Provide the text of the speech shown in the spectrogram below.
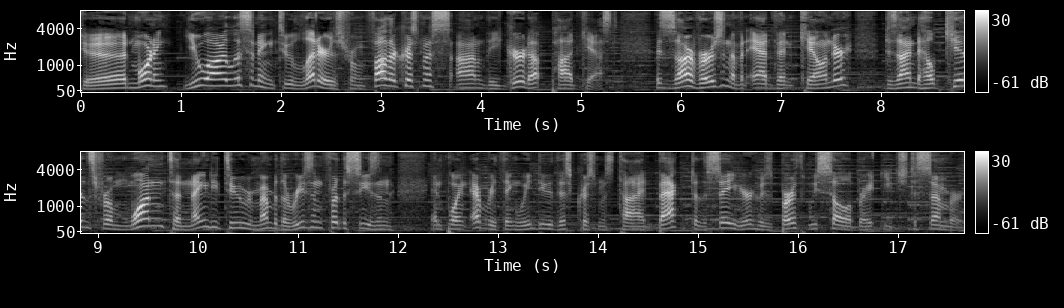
Good morning. You are listening to Letters from Father Christmas on the Gird Up podcast. This is our version of an Advent calendar designed to help kids from 1 to 92 remember the reason for the season and point everything we do this Christmas tide back to the Savior whose birth we celebrate each December.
